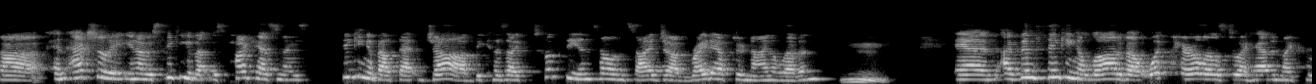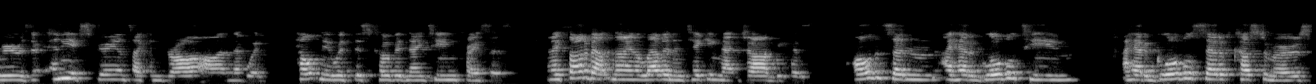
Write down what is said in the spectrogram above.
Uh, and actually, you know, I was thinking about this podcast and I was thinking about that job because I took the Intel Inside job right after 9 11. Mm. And I've been thinking a lot about what parallels do I have in my career? Is there any experience I can draw on that would help me with this COVID 19 crisis? And I thought about 9 11 and taking that job because all of a sudden I had a global team, I had a global set of customers,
